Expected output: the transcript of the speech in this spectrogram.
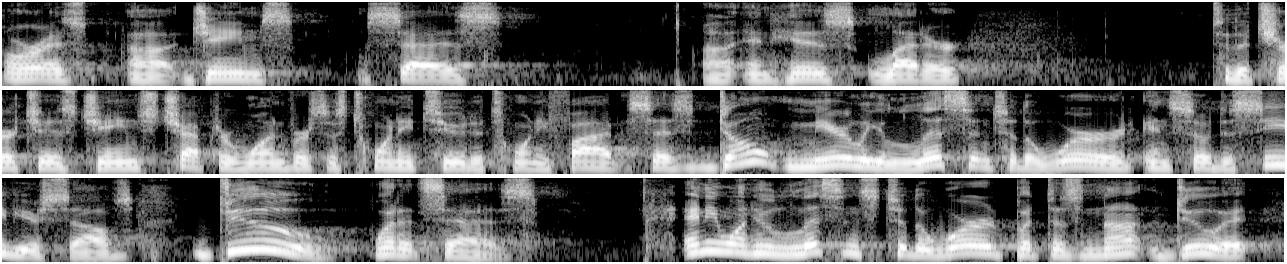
Or as uh, James says uh, in his letter to the churches, James chapter 1, verses 22 to 25, it says, Don't merely listen to the word and so deceive yourselves, do what it says. Anyone who listens to the word but does not do it,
